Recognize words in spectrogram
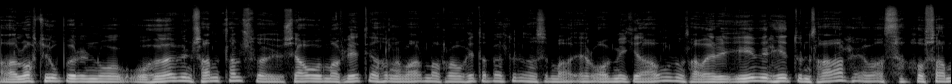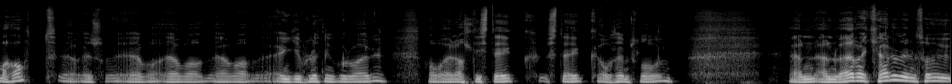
að lofthjúpurinn og, og höfinn samtals þau sjáum að flytja þannig varma frá hittabeltunum það sem er of mikið á hún það væri yfir hittun þar ef að, á sama hátt ef, ef, ef, ef engin flutningur væri þá væri allt í steik, steik á þeim slóðum. En, en vera kerfin þau,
